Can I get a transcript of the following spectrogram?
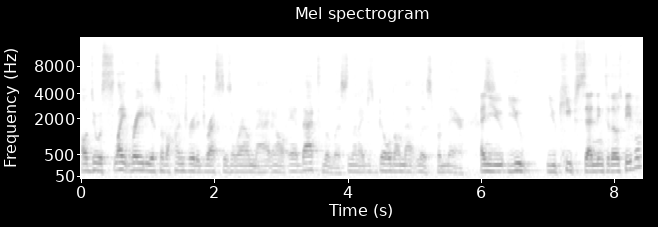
I'll do a slight radius of 100 addresses around that, and I'll add that to the list, and then I just build on that list from there. And you you you keep sending to those people?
